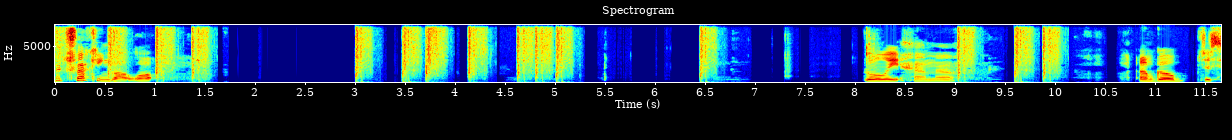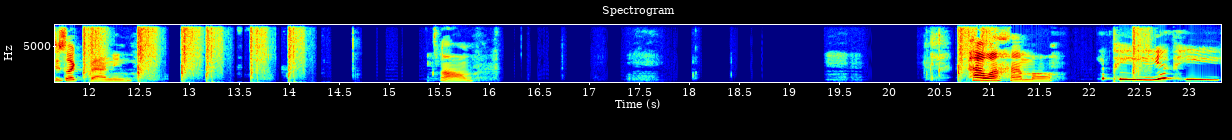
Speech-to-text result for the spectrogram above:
My tracking got what? Delete hammer. I'm go. This is like banning. Oh. Power hammer. Yippee, yippee.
